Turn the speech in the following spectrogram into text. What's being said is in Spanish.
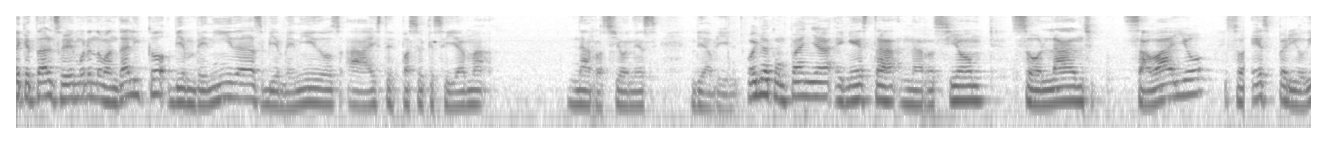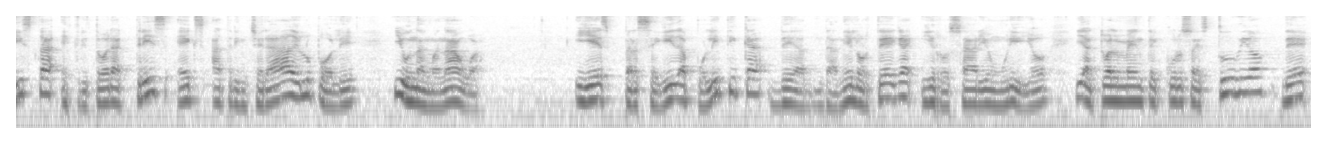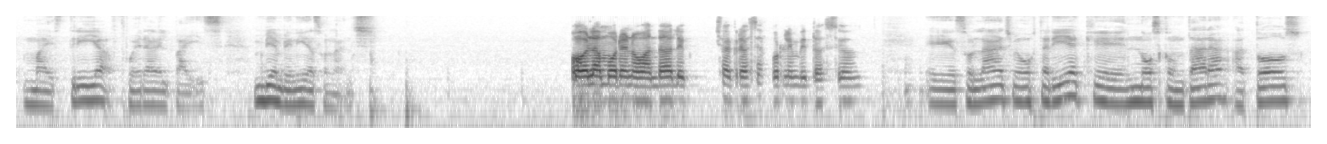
Hola, ¿qué tal? Soy el Moreno Mandálico. Bienvenidas, bienvenidos a este espacio que se llama Narraciones de Abril. Hoy me acompaña en esta narración Solange Zavallo. Es periodista, escritora, actriz, ex atrincherada de Lupoli y una Managua. Y es perseguida política de Daniel Ortega y Rosario Murillo y actualmente cursa estudio de maestría fuera del país. Bienvenida Solange. Hola Moreno Vandale, muchas gracias por la invitación. Eh, Solange, me gustaría que nos contara a todos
